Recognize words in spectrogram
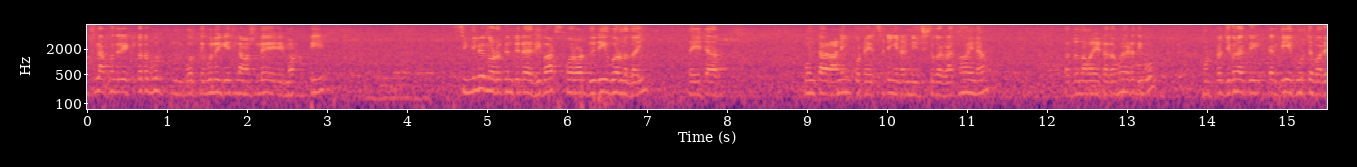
আসলে আপনাদের একটি কথা বল- বলতে ভুলে গিয়েছিলাম আসলে এই মোটরটি সিঙ্গেল মোটর কিন্তু এটা রিভার্স ফরওয়ার্ড দুই দিকে ঘোরানো যায়, তাই এটার কোনটা রানিং কোনটা সেটিং এটা নির্দিষ্ট করে রাখা হয় না। তার জন্য আমরা এটা যখন এটা দিব মোটরটা যে কোনো একদিকে ঘুরতে পারে।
